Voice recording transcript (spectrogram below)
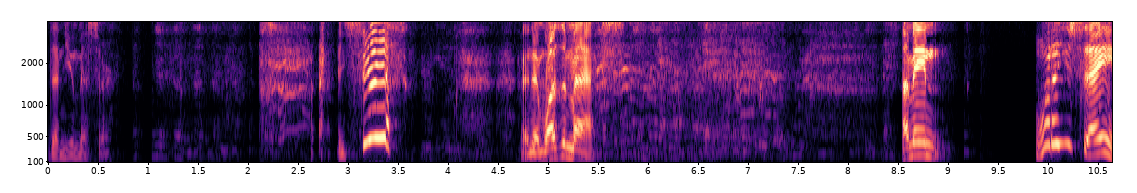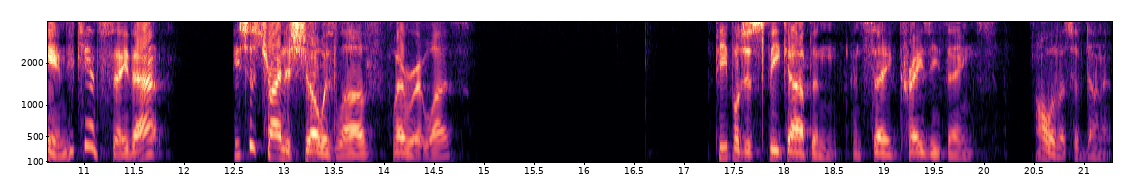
than you miss her." Are you serious? And it wasn't Max. I mean, what are you saying? You can't say that. He's just trying to show his love, whoever it was. People just speak up and, and say crazy things. All of us have done it.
